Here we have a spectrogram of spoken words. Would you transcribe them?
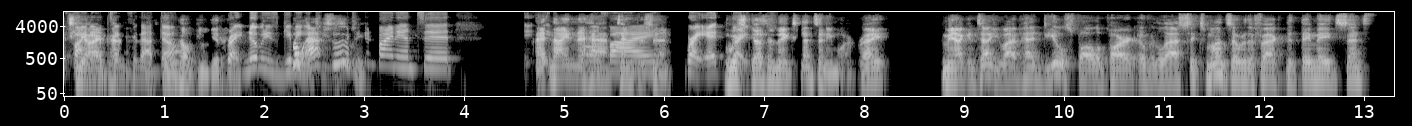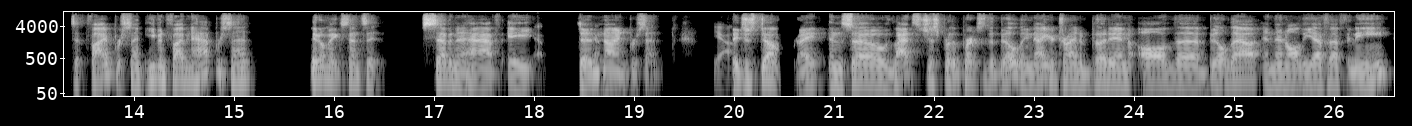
TI package for that, though. help you get there. Right. Nobody's oh, giving it to you, absolutely. you can finance it. at nine and a half, ten percent, right? It, which right. doesn't make sense anymore, right? I mean, I can tell you, I've had deals fall apart over the last six months over the fact that they made sense at five percent, even five and a half percent. They don't make sense at seven and a half, eight Yep. to Yep. nine percent. Yeah. They just don't, right? And so that's just for the purchase of the building. Now you're trying to put in all the build out and then all the FF and E,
